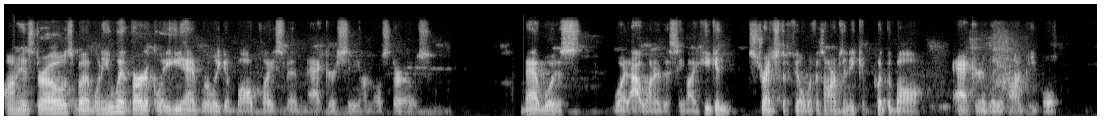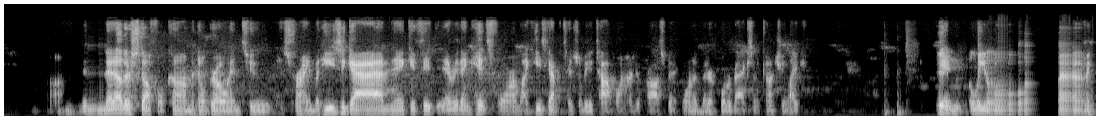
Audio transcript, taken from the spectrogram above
on his throws. But when he went vertically, he had really good ball placement and accuracy on those throws. That was what I wanted to see. Like he can stretch the field with his arms, and he can put the ball accurately on people. Um, and that other stuff will come and he'll grow into his frame. But he's a guy, Nick. If it, everything hits for him, like he's got potential to be a top 100 prospect, one of the better quarterbacks in the country, like in elite 11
